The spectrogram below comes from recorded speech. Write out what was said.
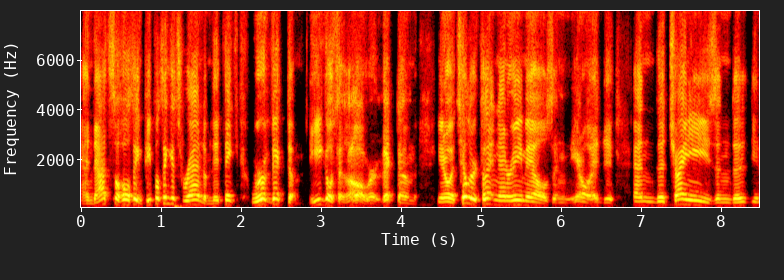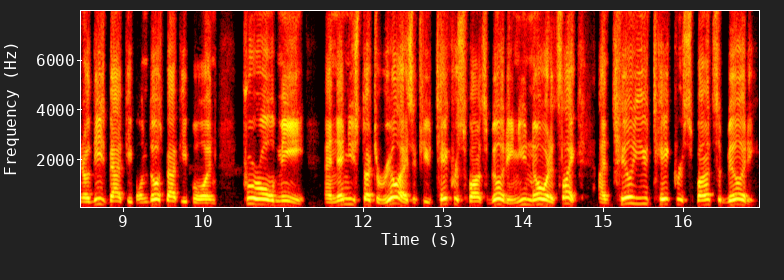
and that's the whole thing. People think it's random. They think we're a victim. The ego says, "Oh, we're a victim." You know, it's Hillary Clinton and her emails, and you know, and, and the Chinese, and the you know these bad people, and those bad people, and poor old me. And then you start to realize if you take responsibility and you know what it's like, until you take responsibility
